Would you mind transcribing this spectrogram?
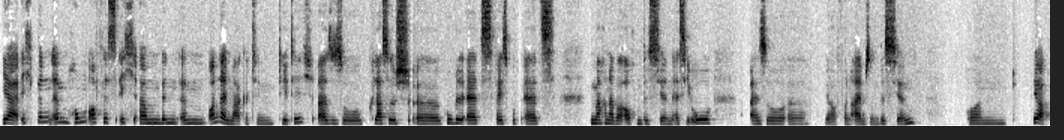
ja, ich bin im Homeoffice, ich ähm, bin im Online-Marketing tätig, also so klassisch äh, Google Ads, Facebook Ads, wir machen aber auch ein bisschen SEO. Also äh, ja, von allem so ein bisschen. Und ja,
